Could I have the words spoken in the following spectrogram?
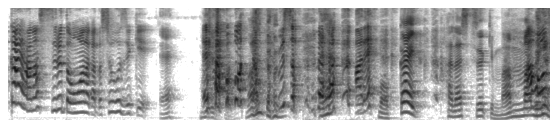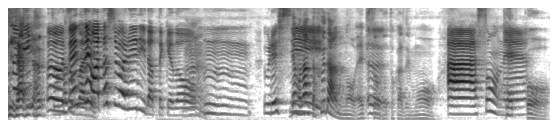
深い話すると思わなかった正直。え？マジですかなんか嘘。あれ？もう深い話する気満あ々本当に？いやいやそんなことうん、全然私はレディーだったけど、ううんん、うんうん。嬉しい。でもなんか普段のエピソードとかでも、ああそう結ね。構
